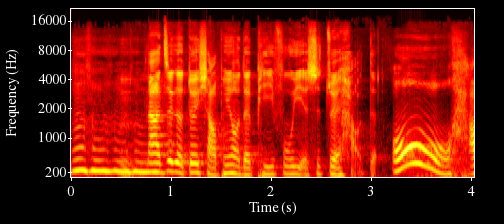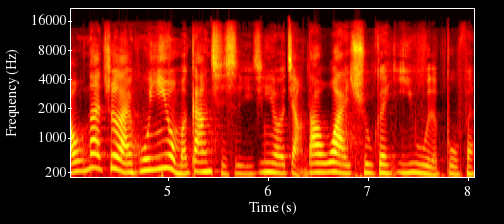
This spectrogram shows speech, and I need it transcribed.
嗯哼哼哼，那这个对小朋友的皮肤也是最好的哦。好，那就来呼应，因为我们刚刚其实已经有讲到外出跟衣物的部分，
